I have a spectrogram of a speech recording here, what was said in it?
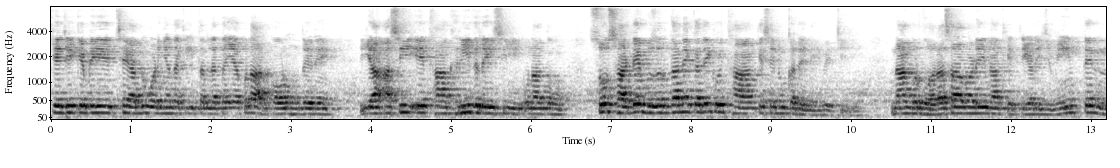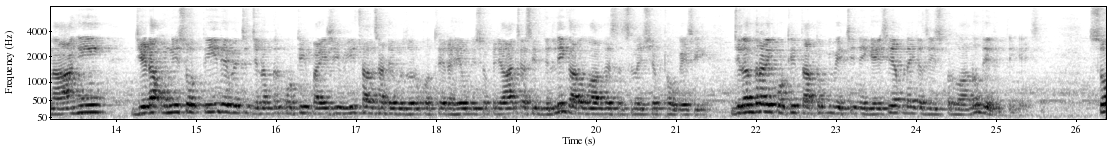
ਕਿ ਜੀ ਕਿ ਵੀ ਇੱਥੇ ਆਲੂ ਵੜੀਆਂ ਦਾ ਕੀ ਤਲਕ ਹੈ ਜਾਂ ਭੁਲਾਰ ਕੌਣ ਹੁੰਦੇ ਨੇ, ਜਾਂ ਅਸੀਂ ਇਹ ਥਾਂ ਖਰੀਦ ਲਈ ਸੀ ਉਹਨਾਂ ਤੋਂ ਸੋ ਸਾਡੇ ਬਜ਼ੁਰਗਾਂ ਨੇ ਕਦੀ ਕੋਈ ਥਾਂ ਕਿਸੇ ਨੂੰ ਕਦੇ ਨਹੀਂ ਵੇਚੀ ਜੀ। ਨਾ ਗੁਰਦੁਆਰਾ ਸਾਹਿਬ ਵਾਲੀ, ਨਾ ਖੇਤੀ ਵਾਲੀ ਜ਼ਮੀਨ ਤੇ ਨਾ ਹੀ ਜਿਹੜਾ 1930 ਦੇ ਵਿੱਚ ਜਲੰਧਰ ਕੋਠੀ ਪਾਈ ਸੀ 20 ਸਾਲ ਸਾਡੇ ਬਜ਼ੁਰਗ ਉੱਥੇ ਰਹੇ 1950 ਚ ਅਸੀਂ ਦਿੱਲੀ ਕਾਰੋਬਾਰ ਦੇ ਸਿਲਸਿਲੇ ਸ਼ਿਫਟ ਹੋ ਗਏ ਸੀ। ਜਲੰਧਰ ਵਾਲੀ ਕੋਠੀ ਤੱਕ ਵੀ ਵੇਚੀ ਨਹੀਂ ਗਈ ਸੀ, ਆਪਣੇ ਇੱਕ ਅਜ਼ੀਜ਼ ਪਰਿਵਾਰ ਨੂੰ ਦੇ ਦਿੱਤੀ ਗਈ ਸੀ। ਸੋ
